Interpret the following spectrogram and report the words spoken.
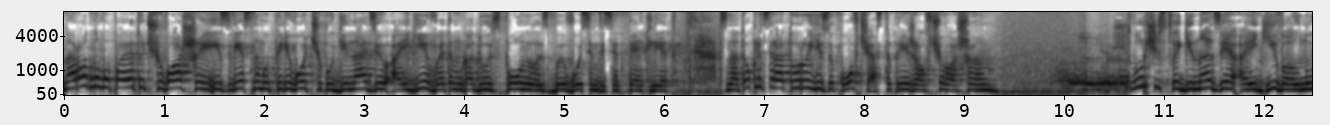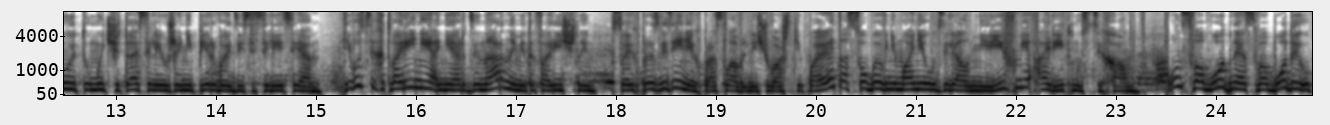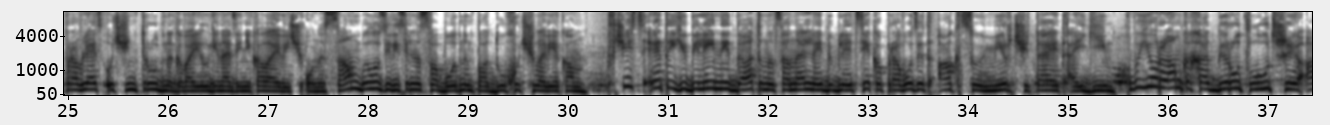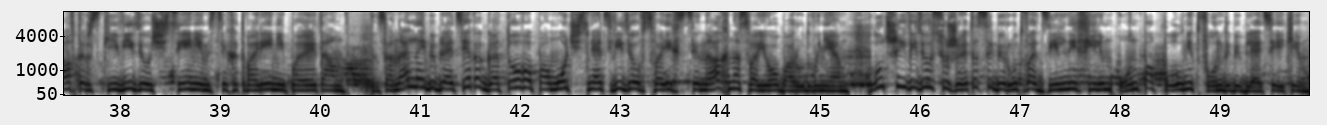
Народному поэту Чувашии, известному переводчику Геннадию Айги в этом году исполнилось бы 85 лет. Знаток литературы языков часто приезжал в Чувашию. Творчество Геннадия Айги волнует умы читателей уже не первое десятилетие. Его стихотворения неординарны, метафоричны. В своих произведениях прославленный чувашский поэт особое внимание уделял не рифме, а ритму стихам. Он свободный, а свободой управлять очень трудно, говорил Геннадий Николаевич. Он и сам был удивительно свободным по духу человеком. В честь этой юбилейной даты Национальная библиотека проводит акцию «Мир читает Айги». В ее рамках отберут лучшие авторские видео чтением стихотворений поэта поэта. Национальная библиотека готова помочь снять видео в своих стенах на свое оборудование. Лучшие видеосюжеты соберут в отдельный фильм. Он пополнит фонды библиотеки.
